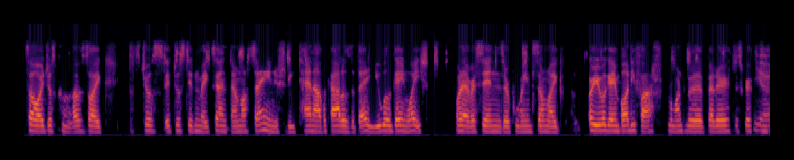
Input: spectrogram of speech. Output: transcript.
So I just I was like, it's just it just didn't make sense. I'm not saying you should eat ten avocados a day. You will gain weight, whatever sins or points. I'm like, or you will gain body fat for want of a better description. Yeah.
